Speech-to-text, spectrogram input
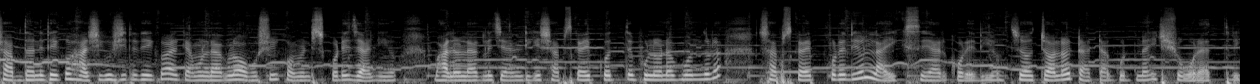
সাবধানে থেকো হাসি খুশিতে থেকো, আর কেমন লাগল অবশ্যই কমেন্টস করে জানিও। ভালো লাগলে চ্যানেলটিকে সাবস্ক্রাইব করতে ভুলো না বন্ধুরা সাবস্ক্রাইব করে দিও লাইক শেয়ার করে দিও। চলো, টাটা গুড নাইট শুভরাত্রি।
